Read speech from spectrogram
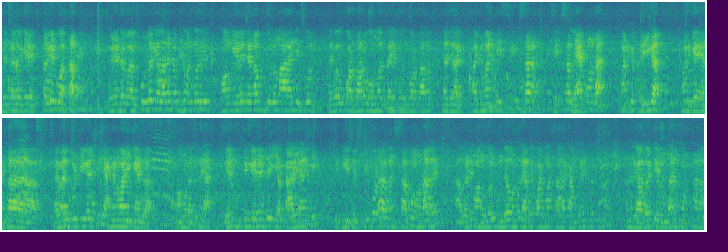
పిల్లలకి పరిగెట్టుకు వస్తారు ఏంటంటే స్కూల్లోకి వెళ్ళాలంటే ఒకటి అనుకోరు మేమే చిన్నప్పుడు స్కూల్లో మారాన్ చేసుకోవాలి అది కొడతారు హోంవర్క్ అయిపోతే కొడతారు లేదా అటువంటి శిక్ష శిక్ష లేకుండా మనకి ఫ్రీగా మనకి ఎంత అవైలబిలిటీగా వచ్చింది అంగన్వాడీ కేంద్రాలు. మామూలు నేను ముఖ్యంగా ఏంటంటే ఈ యొక్క ఆయానికి ఈ టీచర్స్కి కూడా మంచి సహనం ఉండాలి. ఆల్రెడీ మన ఊళ్ళోకి ఉండే ఉంటుంది లేకపోతే పాటు మాకు చాలా కంప్లైంట్లు వచ్చినాయి. కాబట్టి ఉండాలనుకుంటున్నాను.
